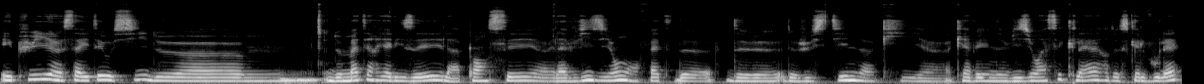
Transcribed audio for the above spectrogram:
Et puis euh, ça a été aussi de, euh, matérialiser la pensée, la vision en fait de, Justine qui, avait une vision assez claire de ce qu'elle voulait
